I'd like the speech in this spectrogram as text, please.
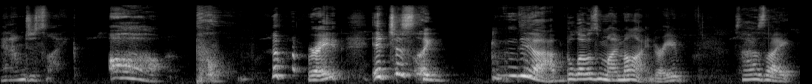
And I'm just like, "Oh, right? It just like yeah, blows my mind, right? So I was like,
